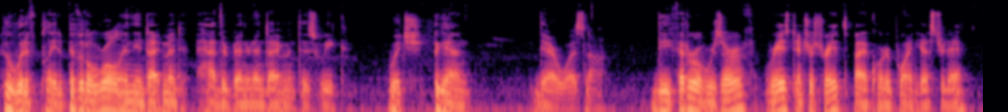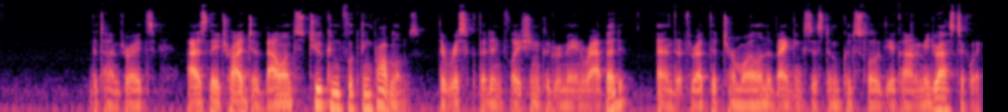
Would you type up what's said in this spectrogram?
who would have played a pivotal role in the indictment had there been an indictment this week, which, again, there was not. The Federal Reserve raised interest rates by a quarter point yesterday. The Times writes, as they tried to balance two conflicting problems the risk that inflation could remain rapid and the threat that turmoil in the banking system could slow the economy drastically.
